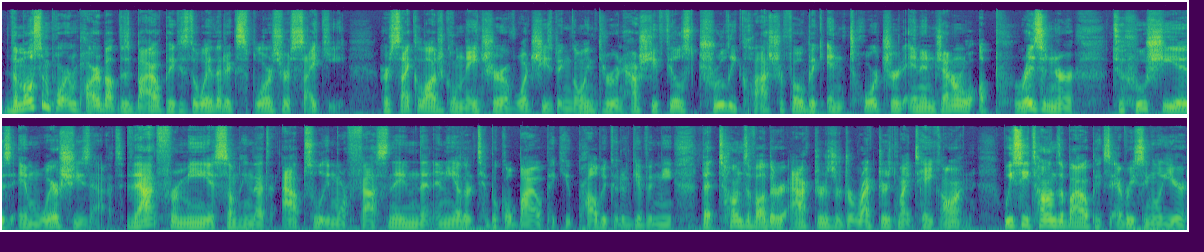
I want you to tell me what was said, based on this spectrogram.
the most important part about this biopic is the way that it explores her psyche. Her psychological nature of what she's been going through and how she feels truly claustrophobic and tortured and in general a prisoner to who she is and where she's at. That for me is something that's absolutely more fascinating than any other typical biopic you probably could have given me that tons of other actors or directors might take on. We see tons of biopics every single year,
